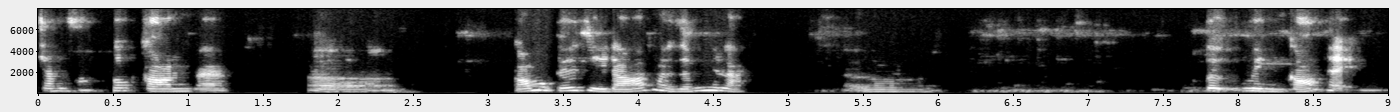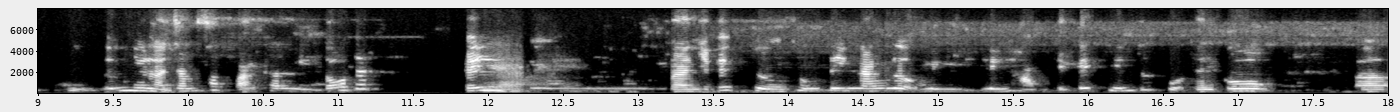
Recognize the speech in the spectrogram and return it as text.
chăm sóc tốt con và uh, có một cái gì đó mà giống như là uh, tự mình có thể giống như là chăm sóc bản thân mình tốt ấy. cái yeah. Và những cái trường thông tin năng lượng mình mình học những cái kiến thức của thầy cô uh,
